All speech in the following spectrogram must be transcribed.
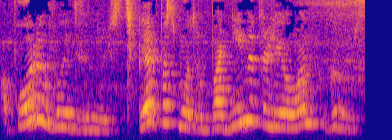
Опоры выдвинулись. Теперь посмотрим, поднимет ли он груз.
